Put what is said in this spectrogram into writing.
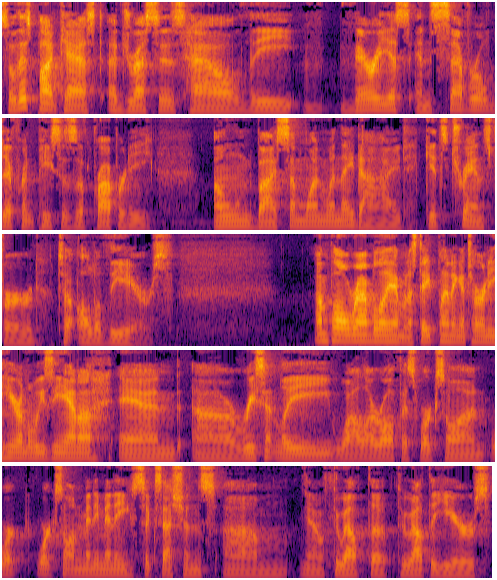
So, this podcast addresses how the various and several different pieces of property owned by someone when they died gets transferred to all of the heirs. I'm Paul Rabalais. I'm an estate planning attorney here in Louisiana, and uh, recently, while our office works on work works on many many successions, um, you know, throughout the throughout the years,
